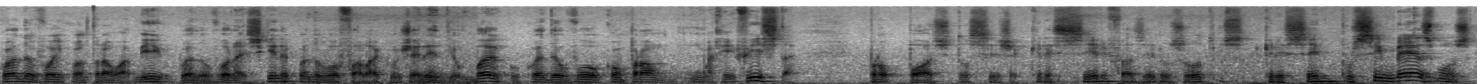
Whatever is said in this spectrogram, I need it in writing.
Quando eu vou encontrar um amigo, quando eu vou na esquina, quando eu vou falar com o gerente de um banco, quando eu vou comprar um- uma revista, propósito, ou seja, crescer e fazer os outros crescerem por si mesmos,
